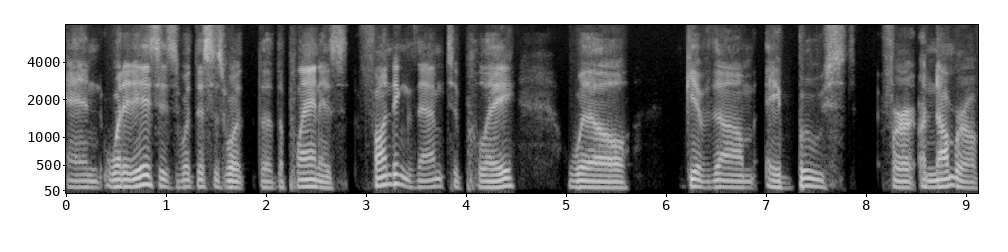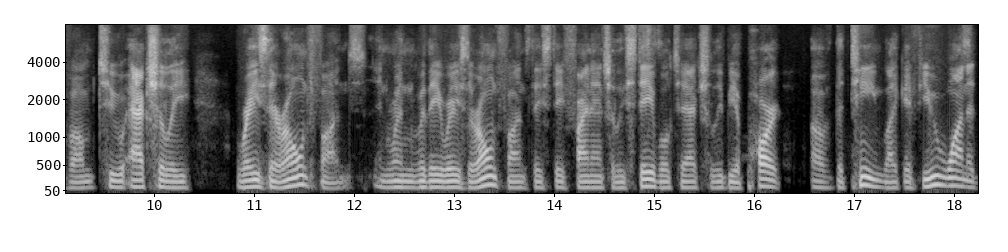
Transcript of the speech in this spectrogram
And what it is is what this is what the, the plan is funding them to play will give them a boost for a number of them to actually raise their own funds. And when, they raise their own funds, they stay financially stable to actually be a part of the team. Like if you want to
